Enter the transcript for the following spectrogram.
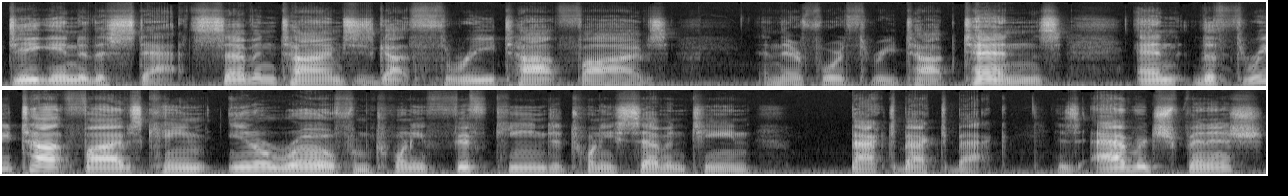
dig into the stats. Seven times he's got three top fives and therefore three top tens. And the three top fives came in a row from 2015 to 2017, back to back to back. His average finish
